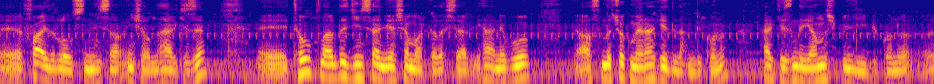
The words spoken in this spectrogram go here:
E, faydalı olsun inşallah, inşallah herkese. E, tavuklarda cinsel yaşam arkadaşlar. Yani bu aslında çok merak edilen bir konu. Herkesin de yanlış bildiği bir konu. E,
